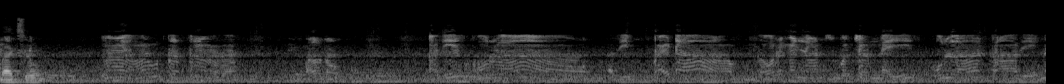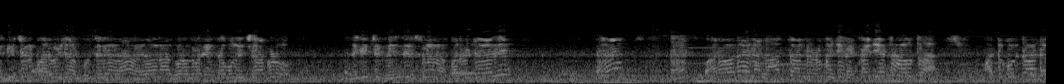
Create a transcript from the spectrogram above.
మ్యాక్సిమం కొడుకులకు ఎంత ముందు ఇచ్చినప్పుడు ఎందుకు ఇచ్చి నేను తీసుకున్నా పర్మిషన్ అది మరొకటి నా లాస్ట్ హండ్రెడ్ రూపీస్ రిక్వెస్ట్ చేస్తే అవుతా అడ్డుకుంటా అంటే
